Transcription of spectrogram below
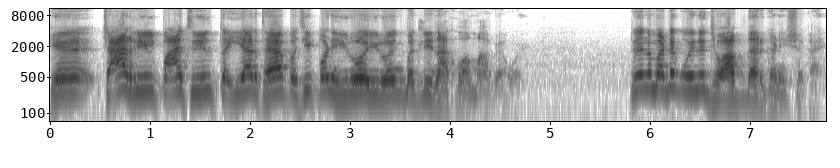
કે ચાર રીલ, પાંચ રીલ તૈયાર થયા પછી પણ હીરો હિરોઈન બદલી નાખવામાં આવ્યા હોય. તો એના માટે કોઈને જવાબદાર ગણી શકાય.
